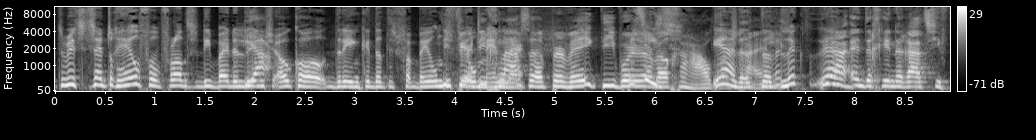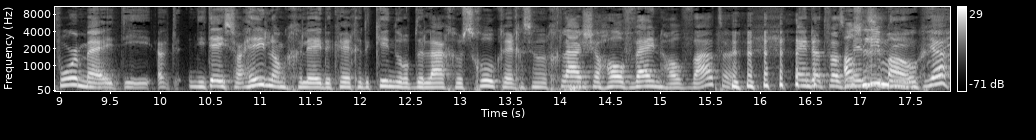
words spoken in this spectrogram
Tenminste, er zijn toch heel veel Fransen die bij de lunch Ja. ook al drinken. Dat is bij ons Die veel 14 minder. glazen per week, die worden Precies. wel gehaald Ja, dat, lukt. Ja. Ja, en de generatie voor mij, die niet eens zo heel lang geleden kregen de kinderen op de lagere school kregen ze een glaasje half wijn, half water. en dat was Als limo. Die, ja,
